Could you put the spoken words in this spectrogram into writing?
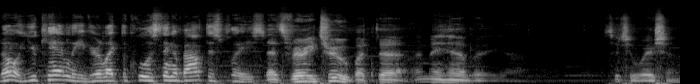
No, you can't leave. You're like the coolest thing about this place. That's very true, but uh, I may have a uh, situation.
